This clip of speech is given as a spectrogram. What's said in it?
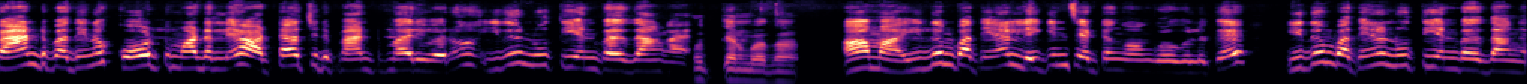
பேண்ட் பாத்தீங்கன்னா கோட் மாடல்லே அட்டாச்சு பேண்ட் மாதிரி வரும். இது நூத்தி எண்பது தாங்க. நூத்தி எண்பது தான். ஆமா இதுவும் பாத்தீங்கன்னா லெகின் செட்டுங்க உங்களுக்கு. இதுவும் பாத்தீங்கன்னா நூத்தி எண்பது தாங்க.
